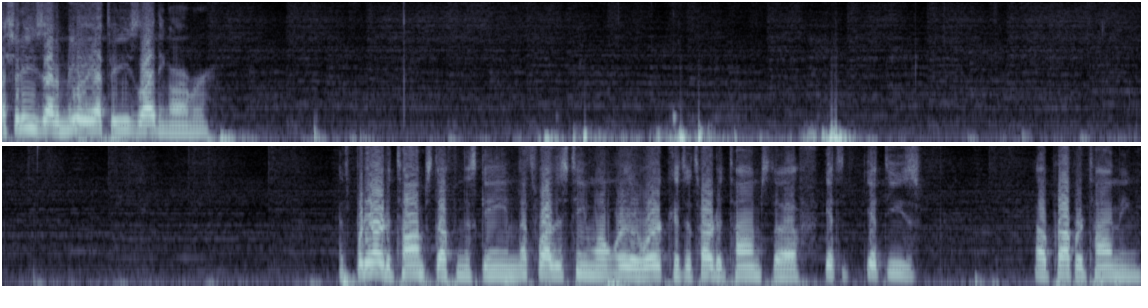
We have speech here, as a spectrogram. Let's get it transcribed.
I should use that immediately after you use lightning armor. It's pretty hard to time stuff in this game. That's why this team won't really work because it's hard to time stuff. You have to, you have to use uh, proper timing.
